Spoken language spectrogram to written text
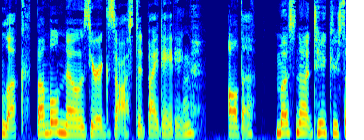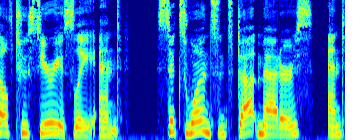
Look, Bumble knows you're exhausted by dating. All the must not take yourself too seriously and 6-1 since that matters. And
